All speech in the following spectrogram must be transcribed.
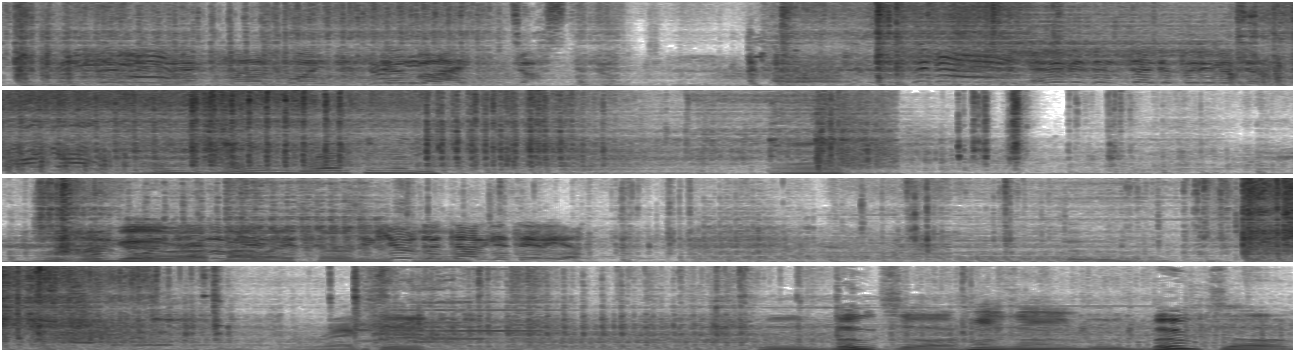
Confirming next hard point. Stand by. Enemies inside the perimeter. No, no one grabbed too many. Alright. We're, we're good. We're up by like 30. Secure the target area. Wreck it. Boots off. Boots off.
